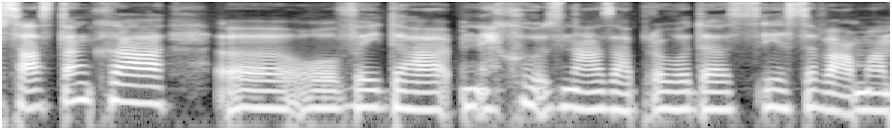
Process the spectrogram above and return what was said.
sastanka, uh, ovaj, da neko zna zapravo da je sa vama,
